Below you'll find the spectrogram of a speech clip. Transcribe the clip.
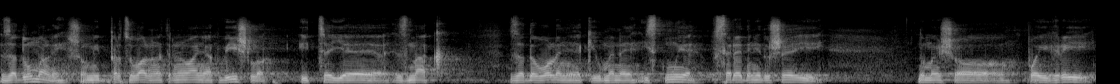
задумали, що ми працювали на тренуваннях, вийшло, і це є знак задоволення, який у мене існує всередині душі. І думаю, що по ігрі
